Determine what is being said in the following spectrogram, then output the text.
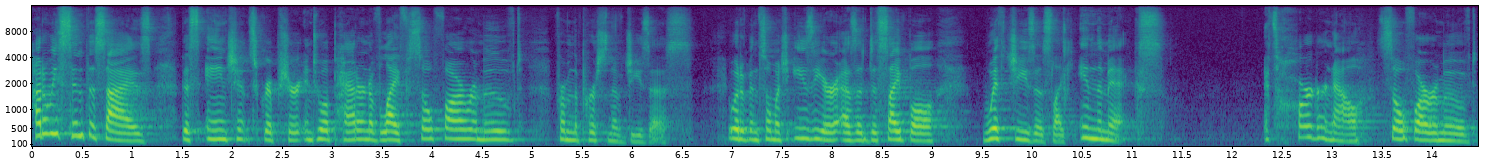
How do we synthesize this ancient scripture into a pattern of life so far removed from the person of Jesus? It would have been so much easier as a disciple with Jesus, like in the mix. It's harder now, so far removed.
